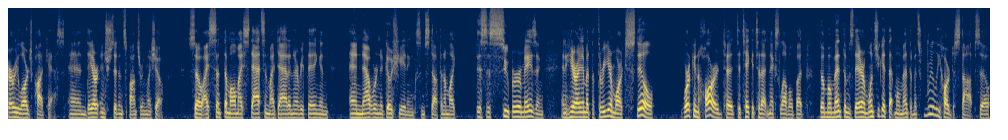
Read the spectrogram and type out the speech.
very large podcasts, and they are interested in sponsoring my show. So I sent them all my stats and my data and everything, and and now we're negotiating some stuff. And I'm like, this is super amazing. And here I am at the three year mark, still working hard to to take it to that next level. But the momentum's there, and once you get that momentum, it's really hard to stop. So.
